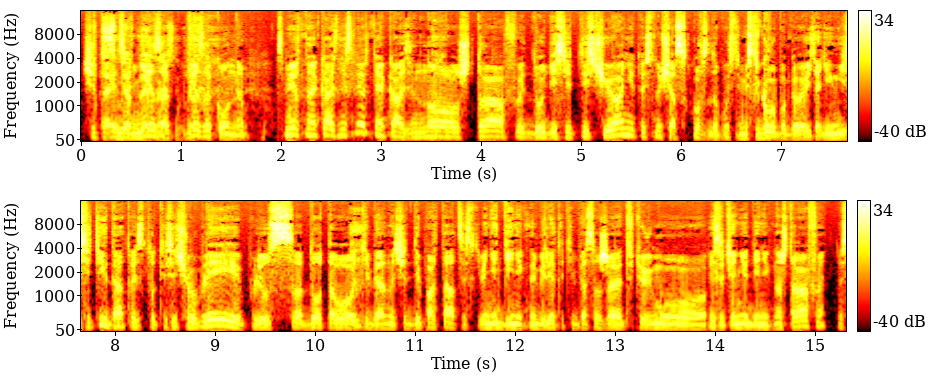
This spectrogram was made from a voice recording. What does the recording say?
считается Смертная незак- казнь. незаконным. Смертная казнь не смертная казнь, но штрафы до 10 тысяч юаней, то есть, ну, сейчас курс, допустим, если грубо говорить, 1 к 10, да, то есть 100 тысяч рублей, плюс до того тебя, значит, депортация, если у тебя нет денег на билеты, тебя сажают в тюрьму, если у тебя нет денег на штрафы. То есть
